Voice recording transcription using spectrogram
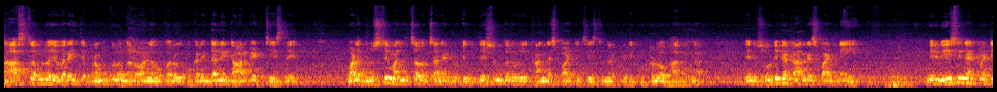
రాష్ట్రంలో ఎవరైతే ప్రముఖులు ఉన్నారో వాళ్ళ ఒకరు ఒకరిద్దరిని టార్గెట్ చేస్తే వాళ్ళ దృష్టి మలచవచ్చు అనేటువంటి ఉద్దేశంతో కాంగ్రెస్ పార్టీ చేస్తున్నటువంటి కుట్రలో భాగంగా నేను సూటిగా కాంగ్రెస్ పార్టీని మీరు వేసినటువంటి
